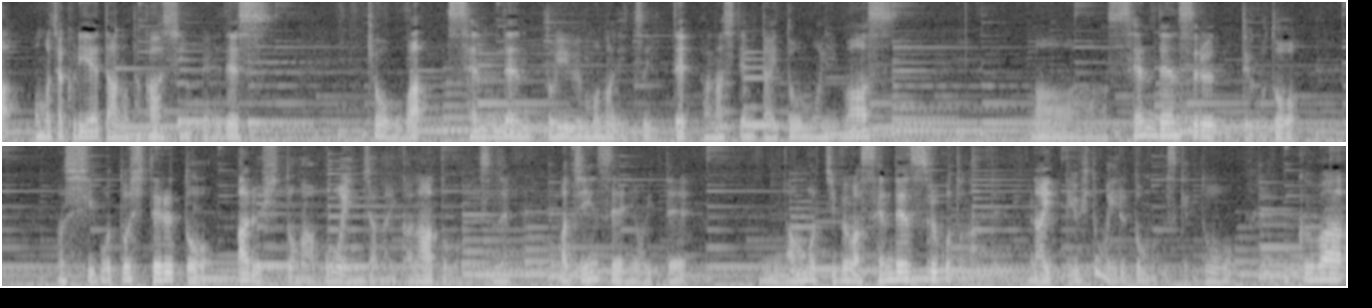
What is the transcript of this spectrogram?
はおもちゃクリエイターの高橋新平です。今日は宣伝というものについて話してみたいと思います。まあ宣伝するっていうことを、まあ、仕事してるとある人が多いんじゃないかなと思うんですね、まあ、人生において何も自分は宣伝することなんてないっていう人もいると思うんですけど僕は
